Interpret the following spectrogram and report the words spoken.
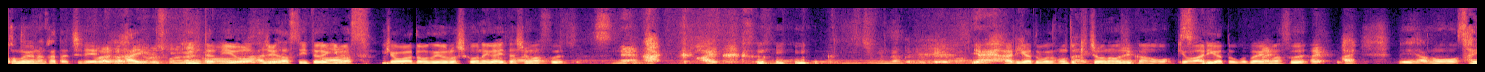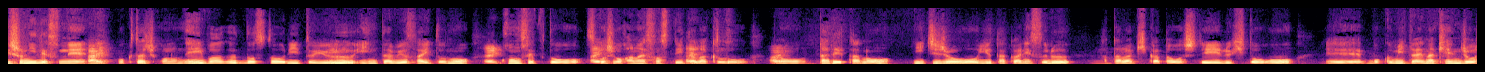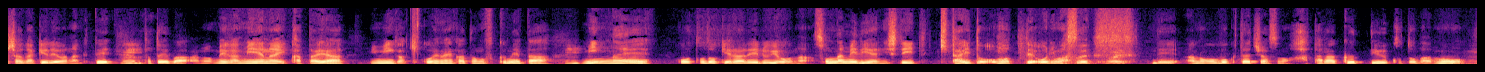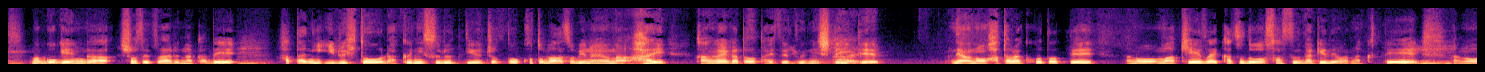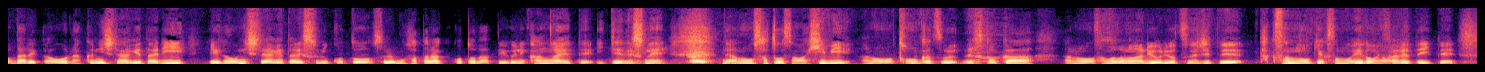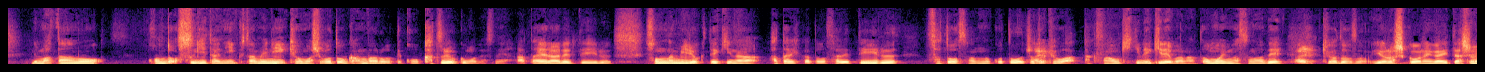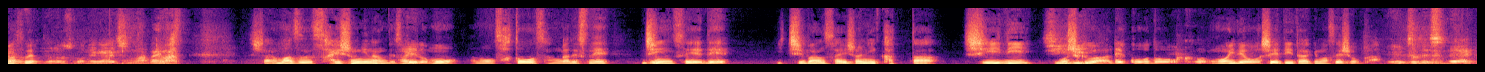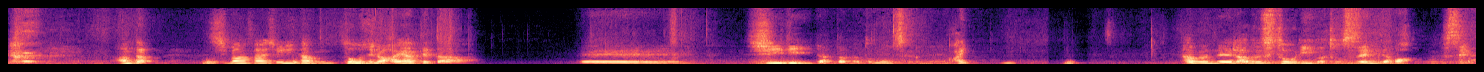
とこのような形で、はいはいインタビューを始めさせていただきます。今日はどうぞよろしくお願いいたします。そうですね。はい。はい。自分なんかでよければ。いやいや、ありがとうございます。本当貴重なお時間を今日はありがとうございます。ははいい。はいで、あの、最初にですね、はい僕たちこのネイバーフッドストーリーというインタビューサイトのはいコンセプトを少しお話しさせていただくと、はいあの、誰かの日常を豊かにする働き方をしている人を、えー僕みたいな健常者だけではなくて、うん。例えば、あの、目が見えない方や耳が聞こえない方も含めた、うん。みんなへこう届けられるような、そんなメディアにしていきたいと思っております。で、あの、僕たちはその働くっていう言葉の、まあ、語源が諸説ある中で、旗にいる人を楽にするっていうちょっと言葉遊びのような、はい、考え方を大切にしていて、で、あの、働くことって、あの、まあ、経済活動を指すだけではなくて、あの、誰かを楽にしてあげたり、笑顔にしてあげたりすること、それも働くことだっていうふうに考えていてですね。で、あの、佐藤さんは日々、あの、とんかつですとか、あの、様々な料理を通じて、たくさんのお客様を笑顔にされていて、で、またあの、今度、杉田に行くために今日も仕事を頑張ろうって、こう、活力もですね、与えられている、そんな魅力的な働き方をされている佐藤さんのことをちょっと今日はたくさんお聞きできればなと思いますので、はい。今日どうぞよろしくお願いいたします。よろしくお願いします。そしたらまず最初になんですけれども、あの、佐藤さんがですね、人生で一番最初に買った CD、CD もしくはレコード、思い出を教えていただけますでしょうか？えっ、とですね、なんだろうね。一番最初に多分当時の流行ってた、えー、CD だったんだと思うんですけどね。はい。多分ね、ラブストーリーは突然にだと思うんですよ。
